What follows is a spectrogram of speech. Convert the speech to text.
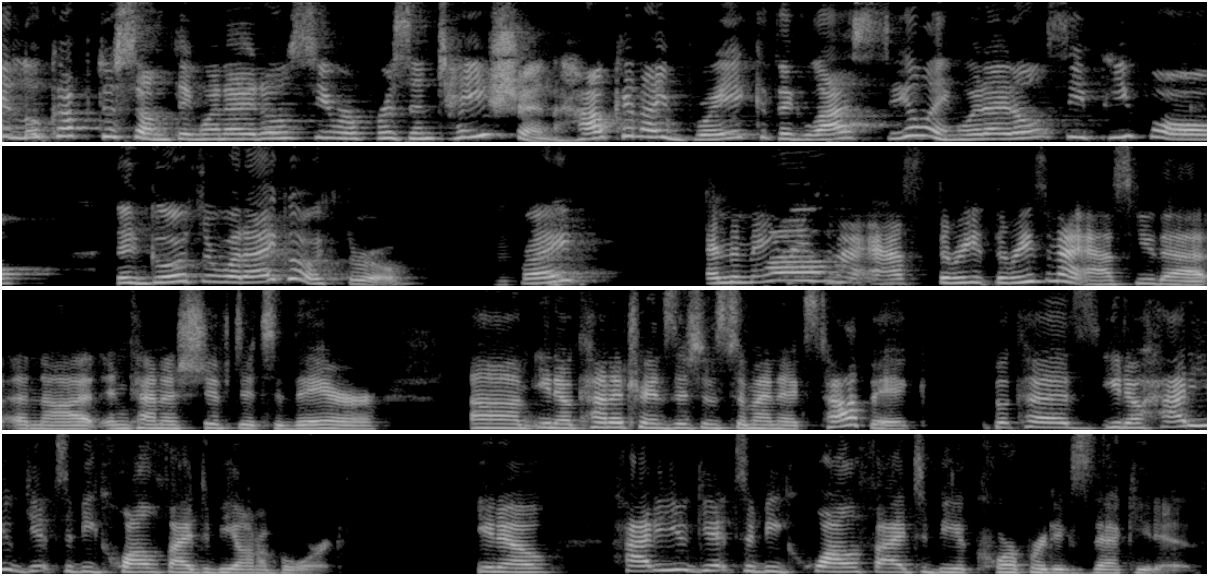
I look up to something when I don't see representation? How can I break the glass ceiling when I don't see people that go through what I go through? Mm-hmm. Right? And the main um, reason I asked the, re- the reason I ask you that, Anat, and kind of shift it to there, um, you know, kind of transitions to my next topic because, you know, how do you get to be qualified to be on a board? You know, how do you get to be qualified to be a corporate executive?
